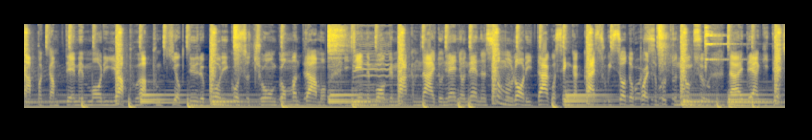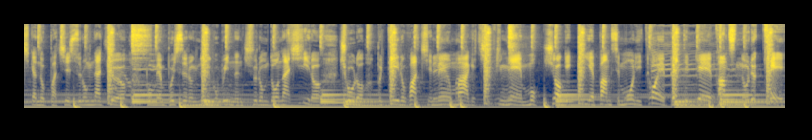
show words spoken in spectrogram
압박감 때문에 머리 아프 아픈 기억들을 버리고서 좋은 것만 담어 이제는 먹을 만큼 나이도 내년에는 스물 어리다고 생각할 수 있어도 벌써부터 능수. 나에 대한 기대 치가 높아질수록 낮죠. 보면 볼수록 늘고 있는 주름도 난 싫어. 졸업을 뒤로 한채 내 음악에 집중해. 목적이 있기에 밤새 모니터에 뱉을게. 밤새 노력해.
